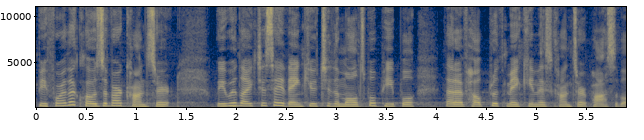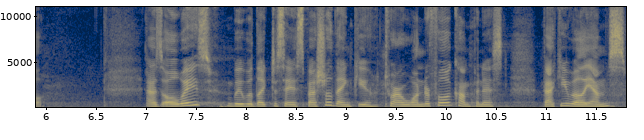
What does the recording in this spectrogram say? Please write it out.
Before the close of our concert, we would like to say thank you to the multiple people that have helped with making this concert possible. As always, we would like to say a special thank you to our wonderful accompanist, Becky Williams.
